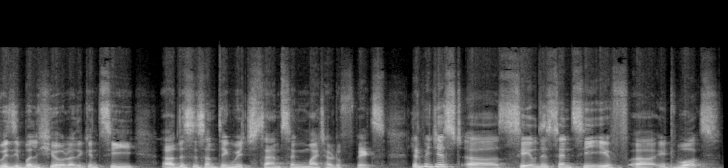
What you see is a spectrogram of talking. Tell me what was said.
visible here as you can see. This is something which Samsung might have to fix. Let me just uh, save this and see if it works.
